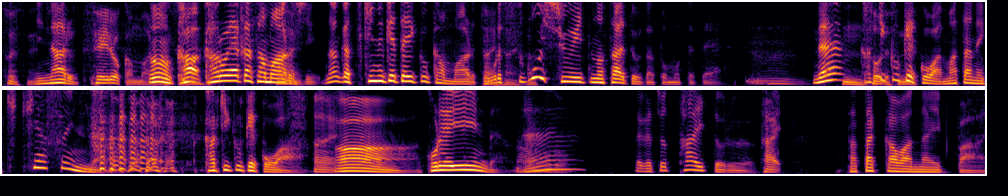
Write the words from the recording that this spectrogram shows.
そうですね。になる清涼感もありうん、か軽やかさもあるし、なんか突き抜けていく感もあるって、はいはいはい。俺すごい秀逸なタイトルだと思ってて、ね、うんかきくけこはまたね聞きやすいんだよ。かきくけこは、はい。ああこれいいんだよなるほねだからちょっとタイトル。はい「戦わない場合」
